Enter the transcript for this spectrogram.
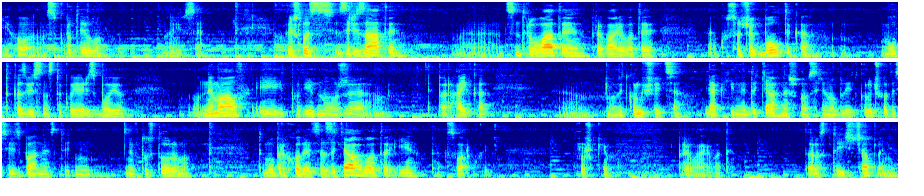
його скрутило, ну і все. Прийшлось зрізати, центрувати, приварювати кусочок болтика. Болтика, звісно, з такою різьбою не мав, і відповідно вже тепер гайка е, ну, відкручується. Як її не дотягнеш, воно все одно буде відкручуватися, різьба не, не в ту сторону. Тому приходиться затягувати і так сваркою трошки приварювати. Зараз стоїть щеплення,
